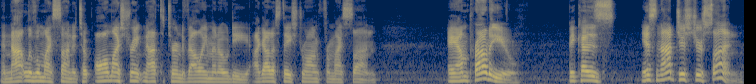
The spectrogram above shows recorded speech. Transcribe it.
and not live with my son. It took all my strength not to turn to Valium and OD. I got to stay strong for my son. Hey, I'm proud of you because it's not just your son,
